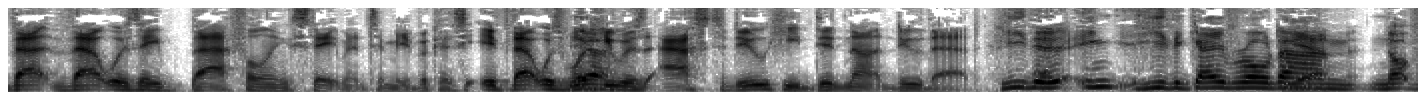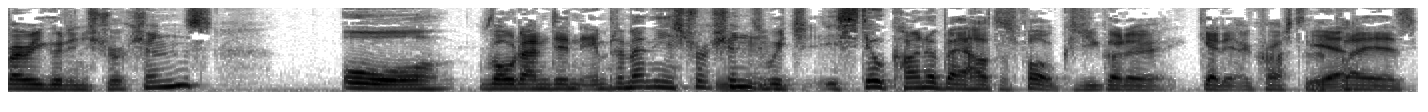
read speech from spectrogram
that. That was a baffling statement to me because if that was what Yeah. he was asked to do, he did not do that. He either, he either gave Roldan Yeah. not very good instructions or Roldan didn't implement the instructions, which is still kind of Berhalter's fault because you've got to get it across to the Mm-hmm. Yeah. players.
